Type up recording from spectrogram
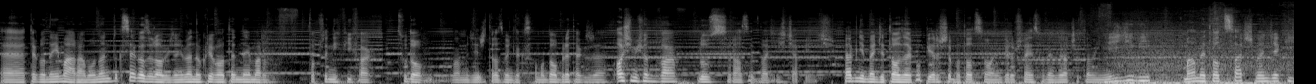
e, tego Neymara, bo no nie chcę go zrobić, nie będę ukrywał ten Neymar w poprzednich Fifach. Cudowny. Mam nadzieję, że teraz będzie tak samo dobry, także 82 plus razy 25. Pewnie będzie to jako pierwszy, bo to co mają pierwszeństwo, więc raczej to mnie nie zdziwi. Mamy to czy będzie jakiś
